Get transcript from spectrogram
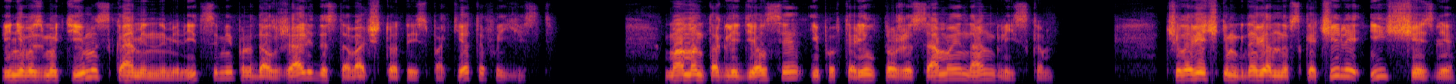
и невозмутимо с каменными лицами продолжали доставать что-то из пакетов и есть. Мамонт огляделся и повторил то же самое на английском. Человечки мгновенно вскочили и исчезли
